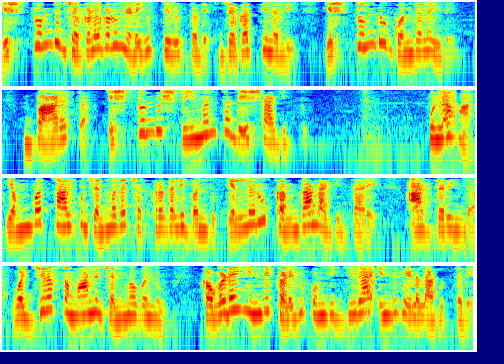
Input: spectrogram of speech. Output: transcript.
ಎಷ್ಟೊಂದು ಜಗಳಗಳು ನಡೆಯುತ್ತಿರುತ್ತದೆ ಜಗತ್ತಿನಲ್ಲಿ. ಎಷ್ಟೊಂದು ಗೊಂದಲ ಇದೆ. ಭಾರತ ಎಷ್ಟೊಂದು ಶ್ರೀಮಂತ ದೇಶ ಆಗಿತ್ತು. ಪುನಃ ಎಂಬತ್ನಾಲ್ಕು ಜನ್ಮದ ಚಕ್ರದಲ್ಲಿ ಬಂದು ಎಲ್ಲರೂ ಕಂಗಾಲಾಗಿದ್ದಾರೆ. ಆದ್ದರಿಂದ ವಜ್ರ ಸಮಾನ ಜನ್ಮವನ್ನು ಕವಡೆ ಹಿಂದೆ ಕಳೆದುಕೊಂಡಿದ್ದೀರಾ ಎಂದು ಹೇಳಲಾಗುತ್ತದೆ.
